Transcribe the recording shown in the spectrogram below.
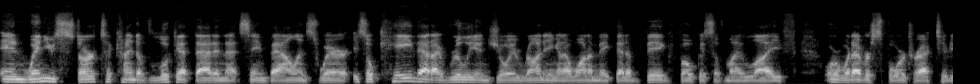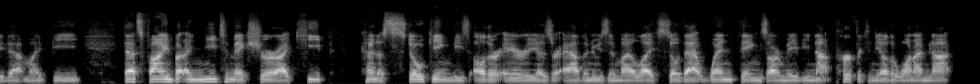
And when you start to kind of look at that in that same balance, where it's okay that I really enjoy running and I want to make that a big focus of my life or whatever sport or activity that might be, that's fine. But I need to make sure I keep kind of stoking these other areas or avenues in my life so that when things are maybe not perfect in the other one, I'm not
